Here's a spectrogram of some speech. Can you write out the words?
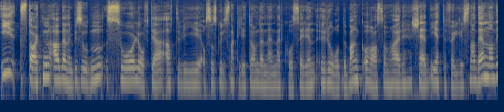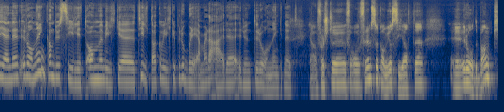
I starten av denne episoden så lovte jeg at vi også skulle snakke litt om denne NRK-serien Rådebank, og hva som har skjedd i etterfølgelsen av den. Når det gjelder råning, kan du si litt om hvilke tiltak og hvilke problemer det er eh, rundt råning, Knut? Ja, Først og fremst så kan vi jo si at eh, Rådebank,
